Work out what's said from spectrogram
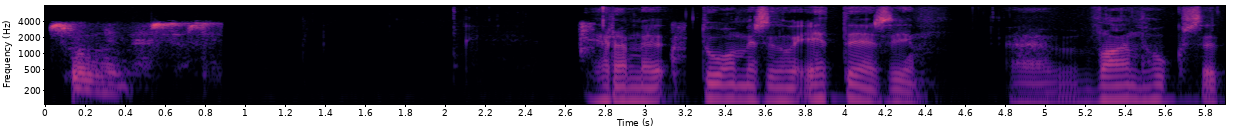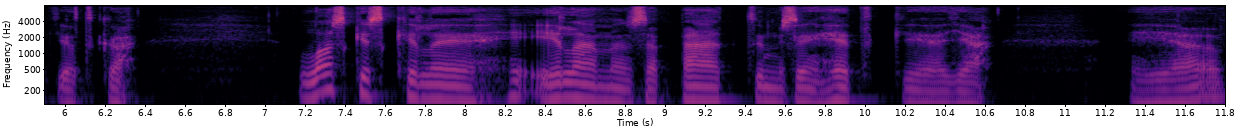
Sun nimessäsi. Herra, me tuomme sinun eteesi vanhukset, jotka laskeskelee elämänsä päättymisen hetkeä ja, ja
